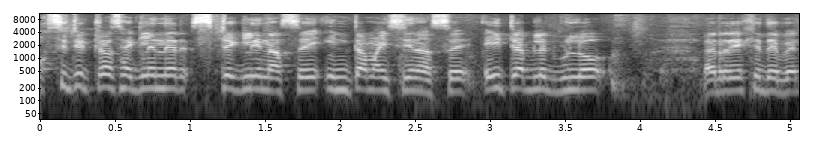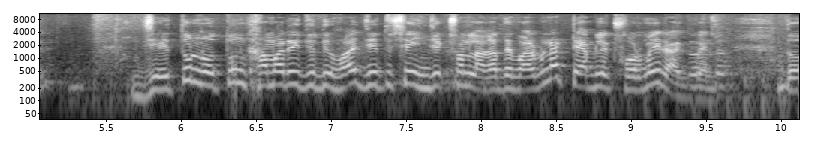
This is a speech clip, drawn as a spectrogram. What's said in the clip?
অক্সিটিট্রাসাইক্লিনের স্টেগলিন আছে, ইন্টামাইসিন আছে, এই ট্যাবলেটগুলো রেখে দেবেন। যেহেতু নতুন খামারে যদি হয়, যেহেতু সে ইঞ্জেকশন লাগাতে পারবে না, ট্যাবলেট ফর্মেই রাখবেন। তো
